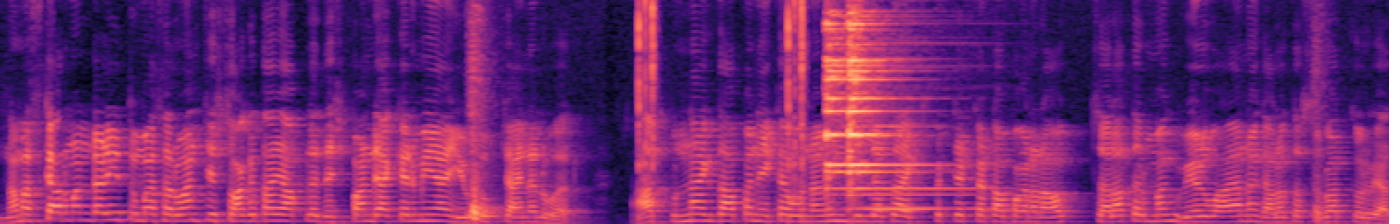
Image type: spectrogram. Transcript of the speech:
नमस्कार मंडळी तुम्हा सर्वांचे स्वागत आहे आपल्या देशपांडे अकॅडमी या यूट्यूब चॅनलवर आज पुन्हा एकदा आपण एका नवीन जिल्ह्याचा एक्सपेक्टेड कट ऑफ बघणार आहोत. चला तर मग वेळ वाया न घालवता सुरुवात करूयात.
